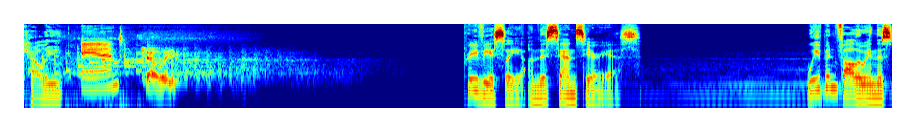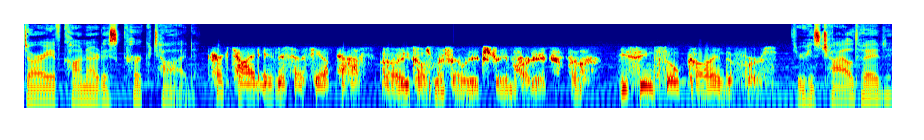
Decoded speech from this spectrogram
Kelly, and Kelly. Previously on This Sounds Serious. We've been following the story of con artist Kirk Todd. Kirk Todd is a sociopath. Uh, he caused my family extreme heartache. He seemed so kind at first. Through his childhood,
